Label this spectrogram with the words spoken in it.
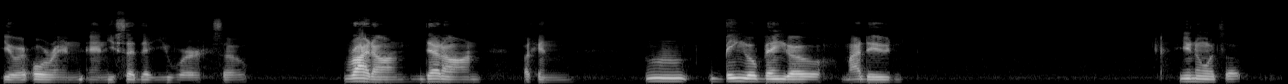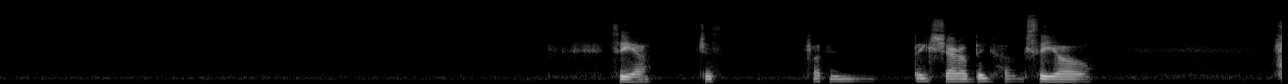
your Orin, and you said that you were, so right on, dead on, fucking mm, bingo my dude. You know what's up. So yeah, just fucking big shout out, big hugs to y'all.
